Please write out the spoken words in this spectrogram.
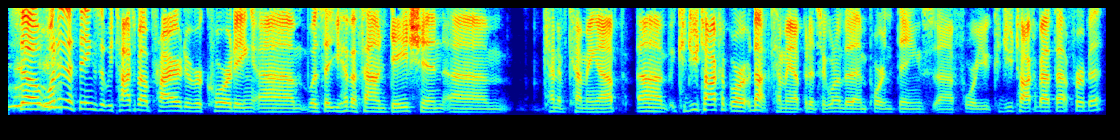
so one of the things that we talked about prior to recording um, was that you have a foundation um, kind of coming up. Um, could you talk or not coming up, but it's like one of the important things uh, for you. Could you talk about that for a bit?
